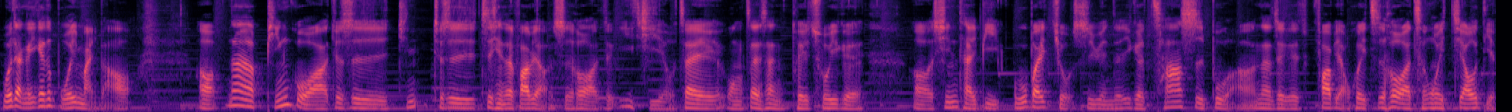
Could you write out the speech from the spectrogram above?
我两个应该都不会买吧哦。好，那苹果啊，就是今就是之前在发表的时候啊，就一起有在网站上推出一个哦新台币五百九十元的一个擦拭布啊，那这个发表会之后啊，成为焦点，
